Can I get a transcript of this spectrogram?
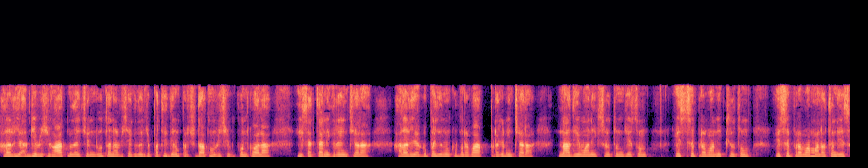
అలలి అగ్ఞ విషయం ఆత్మ దయచేసి నూతన అభిషేకం ప్రతి దినం పరిశుధాత్మ అభిషేకం పొందుకోవాలా? ఈ సత్యాన్ని గ్రహించాలా? అలలి గొప్ప జనంకు ప్రభా ప్రకటించాలా? నా దీవానికి శృతం చేస్తాం. ఎస్ ప్రభానికి శృతం ఎస్ ప్రభ మన తండ్రి ఏస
